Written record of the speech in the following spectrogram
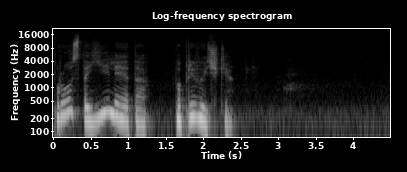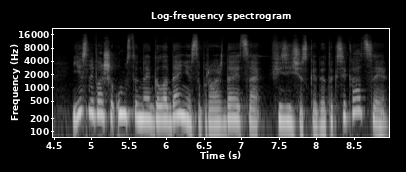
просто ели это по привычке – если ваше умственное голодание сопровождается физической детоксикацией,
